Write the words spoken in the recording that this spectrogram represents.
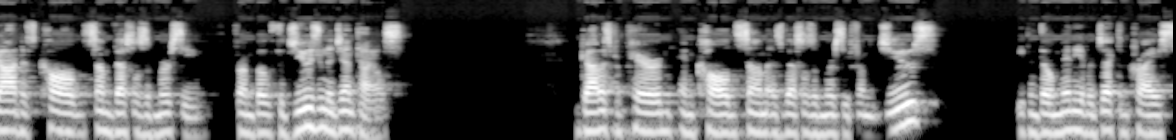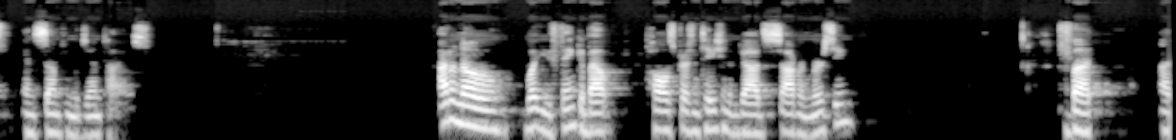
God has called some vessels of mercy from both the Jews and the Gentiles. God has prepared and called some as vessels of mercy from the Jews, even though many have rejected Christ, and some from the Gentiles. I don't know what you think about Paul's presentation of God's sovereign mercy, but I,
